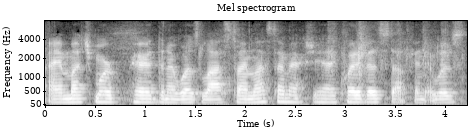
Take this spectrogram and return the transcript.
I am much more prepared than I was last time. Last time I actually had quite a bit of stuff, and it was,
